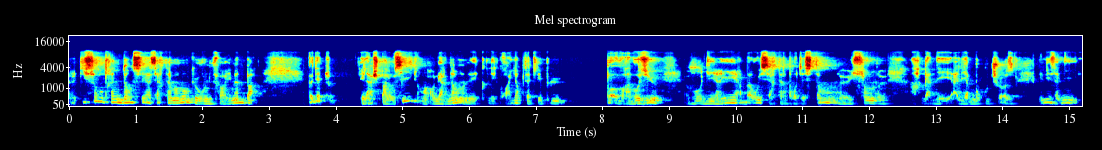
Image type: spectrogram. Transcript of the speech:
euh, qui sont en train de danser à certains moments que vous ne feriez même pas. Peut-être, et là je parle aussi en regardant les, croyants peut-être les plus pauvres à vos yeux, vous diriez, ah bah oui, certains protestants, euh, ils sont euh, à regarder, à lire beaucoup de choses. Mais mes amis,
